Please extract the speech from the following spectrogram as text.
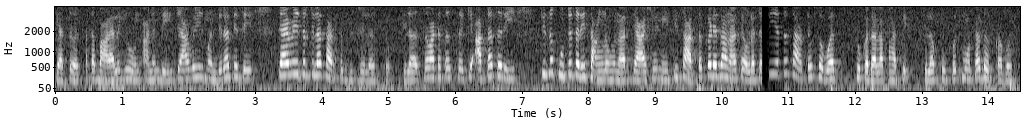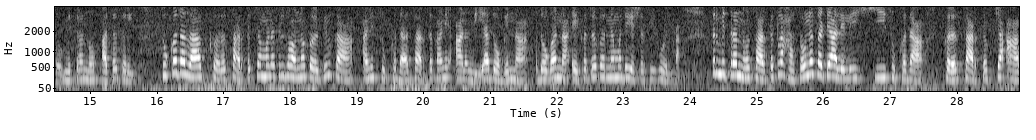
त्यातच आता बाळाला घेऊन आनंदी ज्यावेळी मंदिरात येते त्यावेळी तर तिला सार्थक दिसलेलं असतं. तिला असं वाटत असतं की आता तरी तिचं कुठेतरी चांगलं होणार त्या आशेने ती सार्थककडे जाणार तेवढ्यात ती आता सार्थकसोबत सुखदाला पाहते. तिला खूपच मोठा धक्का बसतो. मित्रांनो आता तरी सुखदाला खरंच सार्थकच्या मनातील भावना कळतील का? आणि सुखदा सार्थक आणि आनंदी या दोघींना दोघांना एकत्र करण्यामध्ये यशस्वी होईल का? तर मित्रांनो सार्थकला हसवण्यासाठी आलेली ही सुखदा खरंच सार्थकच्या आ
